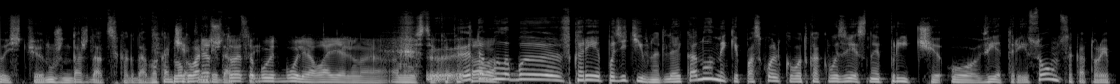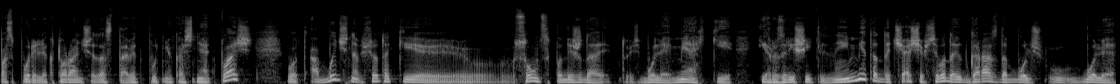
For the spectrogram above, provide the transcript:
То есть э, нужно дождаться, когда в окончательной Но говорят, редакции... что это будет более лояльная амнистия э, капитала. Это было бы скорее позитивно для экономики, поскольку, вот как в известной притче о ветре и солнце, которые поспорили, кто раньше заставит путника снять плащ, вот обычно все таки э, солнце побеждает. То есть более мягкие и разрешительные методы чаще всего дают гораздо больше, более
